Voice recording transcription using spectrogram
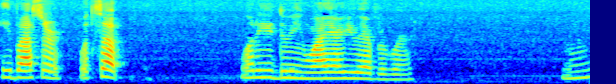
Hey, Bosser, what's up? What are you doing? Why are you everywhere? Hmm?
